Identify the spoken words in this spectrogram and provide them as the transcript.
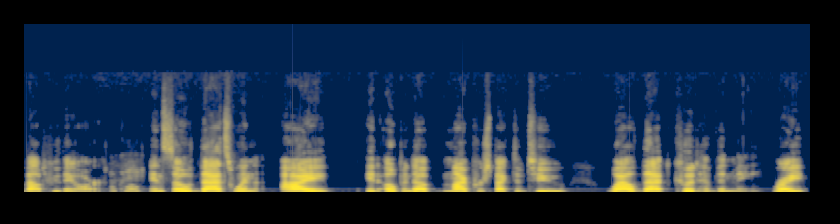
about who they are. Okay. And so that's when I, it opened up my perspective to, wow, that could have been me, right?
